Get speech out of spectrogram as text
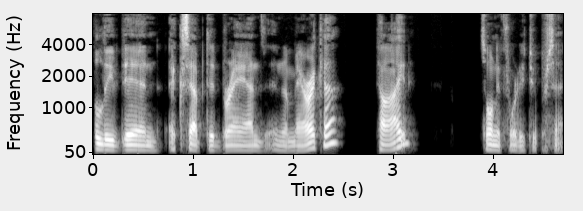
believed in, accepted brands in America, Tide, it's only 42%.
